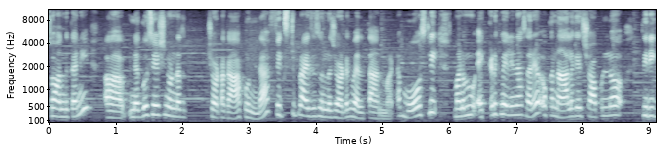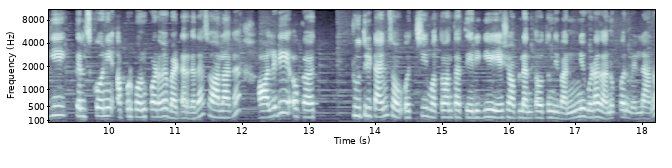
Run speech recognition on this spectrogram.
సో అందుకని నెగోసియేషన్ ఉన్న చోట కాకుండా ఫిక్స్డ్ ప్రైజెస్ ఉన్న చోటకి వెళ్తా అనమాట మోస్ట్లీ మనం ఎక్కడికి వెళ్ళినా సరే ఒక నాలుగైదు షాపుల్లో తిరిగి తెలుసుకొని అప్పుడు కొనుక్కోవడమే బెటర్ కదా. సో అలాగా ఆల్రెడీ ఒక టూ త్రీ టైమ్స్ వచ్చి మొత్తం అంతా తిరిగి ఏ షాప్లో ఎంత అవుతుంది ఇవన్నీ కూడా కనుక్కొని వెళ్ళాను.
